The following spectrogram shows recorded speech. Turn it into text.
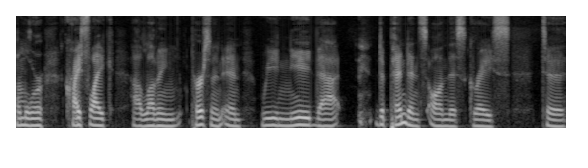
a more Christ-like, uh, loving person. And we need that dependence on this grace to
